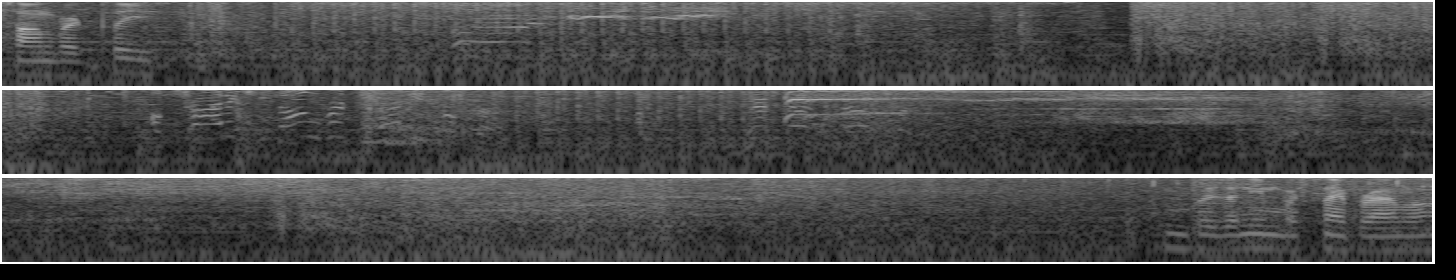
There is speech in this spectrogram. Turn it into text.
Songbird, please. I'll try to. Songbird's ready, Booker. Please, I need more sniper ammo.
